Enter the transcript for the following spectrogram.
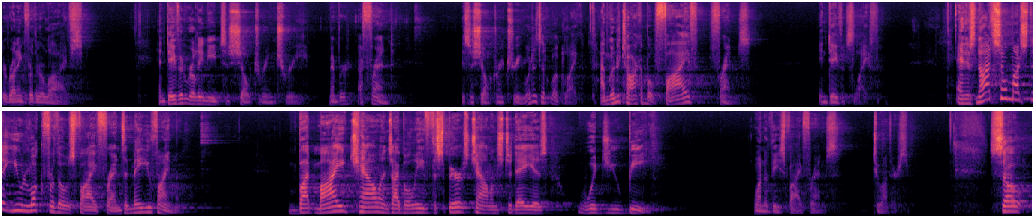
They're running for their lives. And David really needs a sheltering tree. Remember, a friend is a sheltering tree. What does it look like? I'm going to talk about five friends in David's life. And it's not so much that you look for those five friends, and may you find them. But my challenge, I believe the Spirit's challenge today is would you be one of these five friends to others? So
